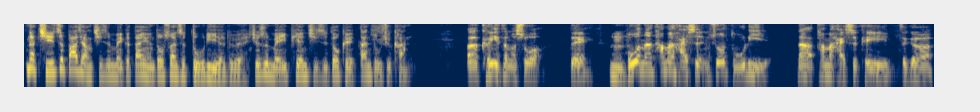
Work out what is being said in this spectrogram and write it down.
那其实这八讲其实每个单元都算是独立的，对不对？就是每一篇其实都可以单独去看。呃，可以这么说，对，嗯。不过呢，他们还是你说独立，那他们还是可以这个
